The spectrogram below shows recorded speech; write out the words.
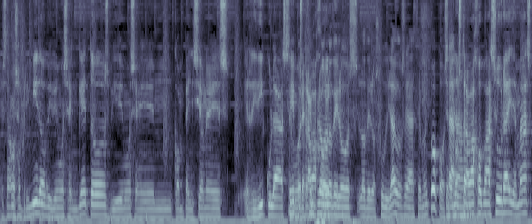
estamos oprimidos, vivimos en guetos, vivimos en con pensiones ridículas, Sí, por ejemplo, trabajo- lo de los lo de los jubilados eh, hace muy poco, o sea, tenemos trabajo basura y demás,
